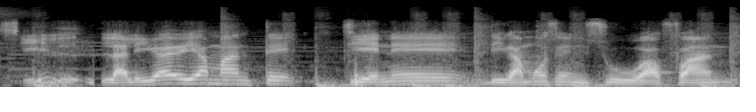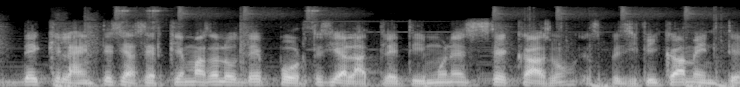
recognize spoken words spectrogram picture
sí, la Liga de Diamante tiene, digamos, en su afán de que la gente se acerque más a los deportes y al atletismo en este caso específicamente,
